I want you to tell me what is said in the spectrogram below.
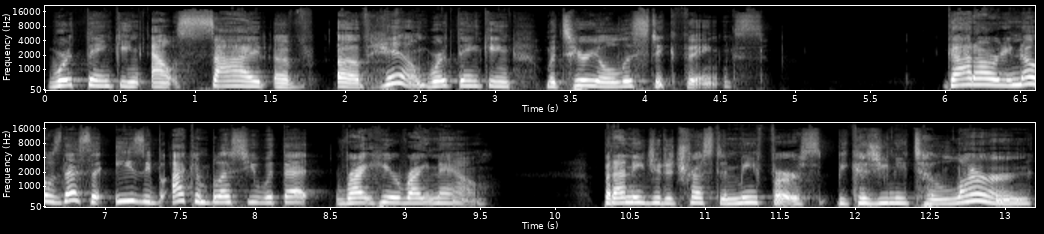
we're thinking outside of, of him. We're thinking materialistic things. God already knows that's an easy, I can bless you with that right here, right now. But I need you to trust in me first because you need to learn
